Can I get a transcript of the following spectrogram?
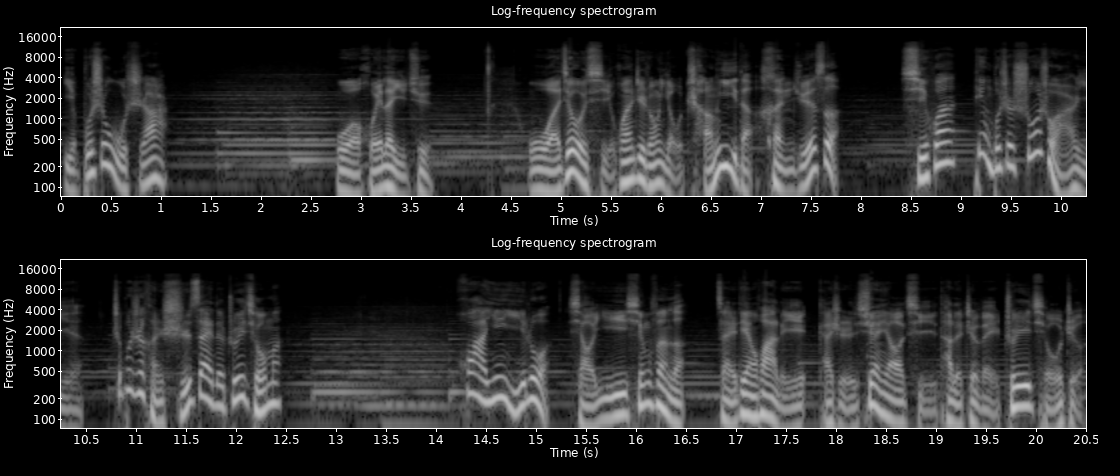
也不是五十二。我回了一句：“我就喜欢这种有诚意的狠角色，喜欢并不是说说而已，这不是很实在的追求吗？”话音一落，小依依兴奋了，在电话里开始炫耀起她的这位追求者。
